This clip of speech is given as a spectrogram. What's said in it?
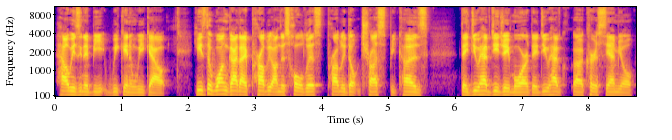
how he's going to be week in and week out. He's the one guy that I probably on this whole list probably don't trust because they do have DJ Moore, they do have uh, Curtis Samuel.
